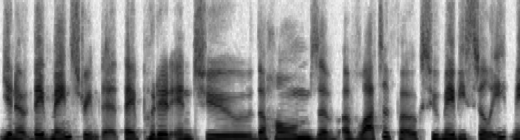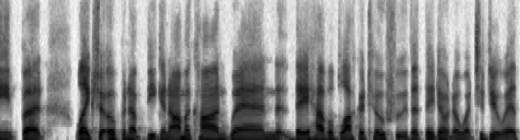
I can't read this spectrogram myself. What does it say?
you know, they've mainstreamed it. They've put it into the homes of, of lots of folks who maybe still eat meat, but like to open up Veganomicon when they have a block of tofu that they don't know what to do with.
